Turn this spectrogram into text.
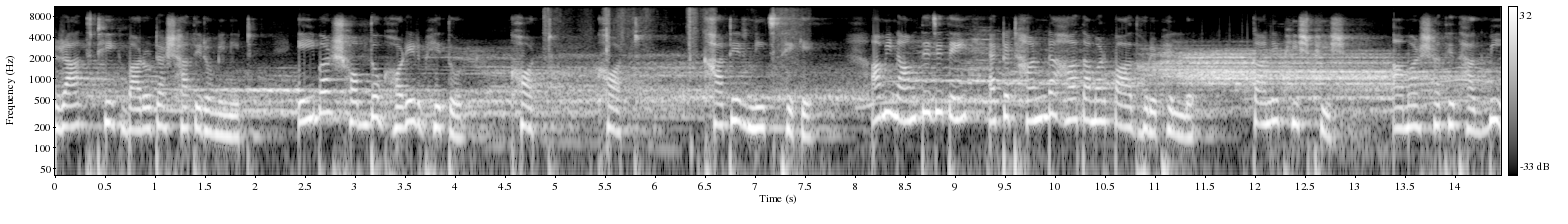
রাত ঠিক বারোটা সতেরো মিনিট। এইবার শব্দ ঘরের ভেতর। খট খট, খাটের নিচ থেকে। আমি নামতে যেতেই একটা ঠান্ডা হাত আমার পা ধরে ফেলল। কানে ফিস ফিস, আমার সাথে থাকবি?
